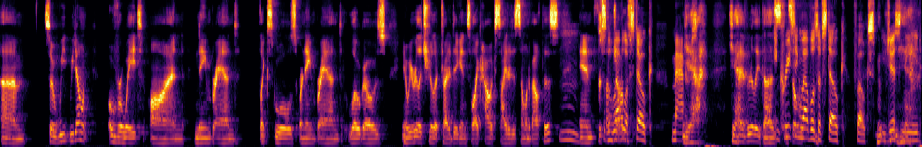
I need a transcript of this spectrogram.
Um, so we, we don't overweight on name brand like schools or name brand logos you know, we really try to dig into like how excited is someone about this. Mm. And for so some the level of stoke matters. Yeah. Yeah, it really does. Increasing so, levels of stoke, folks. You just yeah. need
